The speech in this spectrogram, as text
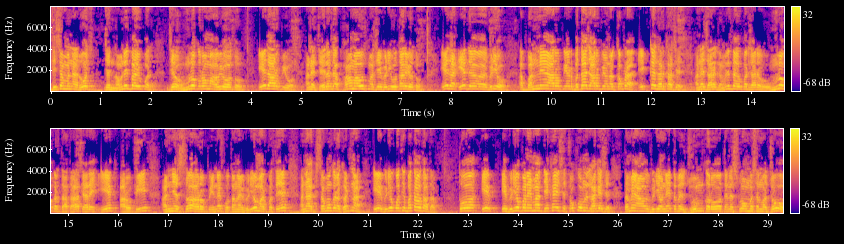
ડિસેમ્બરના રોજ જે નવનીતભાઈ ઉપર જે હુમલો કરવામાં આવ્યો હતો, એ જ આરોપીઓ અને જયરાજા ફાર્મ હાઉસમાં જે વીડિયો ઉતાર્યો હતો, એ એ જ વીડિયો આ બંને આરોપીઓ, બધા જ આરોપીઓના કપડા એક જ હરખા છે. અને જ્યારે નવનીતભાઈ ઉપર જ્યારે હુમલો કરતા હતા, ત્યારે એક આરોપી, અન્ય સહ આરોપીને પોતાના વીડિયો મારફતે અને સમગ્ર ઘટના એ વીડિયો કોલથી બતાવતા હતા. તો એ એ વીડિયો પણ એમાં દેખાય છે, ચોખ્ખું અમને લાગે છે. તમે આ વિડીયોને તમે ઝૂમ કરો, તેને સ્લો મોશનમાં જોવો,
